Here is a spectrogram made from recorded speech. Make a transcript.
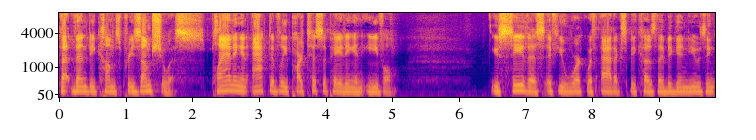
that then becomes presumptuous, planning and actively participating in evil. You see this if you work with addicts because they begin using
